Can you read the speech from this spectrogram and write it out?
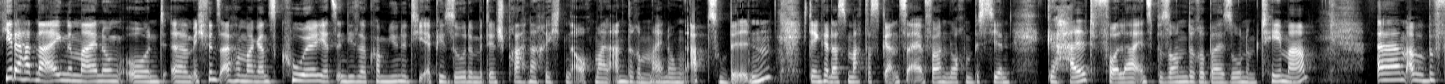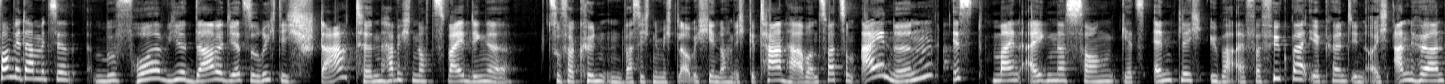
jeder hat eine eigene Meinung und ähm, ich finde es einfach mal ganz cool, jetzt in dieser Community-Episode mit den Sprachnachrichten auch mal andere Meinungen abzubilden. Ich denke, das macht das Ganze einfach noch ein bisschen gehaltvoller, insbesondere bei so einem Thema. Ähm, aber bevor wir damit, bevor wir damit jetzt so richtig starten, habe ich noch zwei Dinge zu verkünden, was ich nämlich, glaube ich, hier noch nicht getan habe. Und zwar zum einen ist mein eigener Song jetzt endlich überall verfügbar. Ihr könnt ihn euch anhören.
